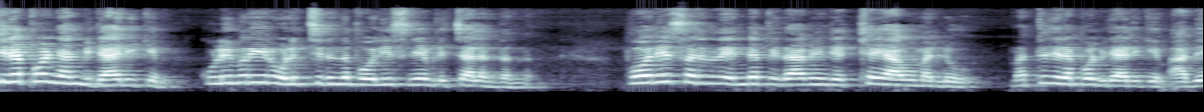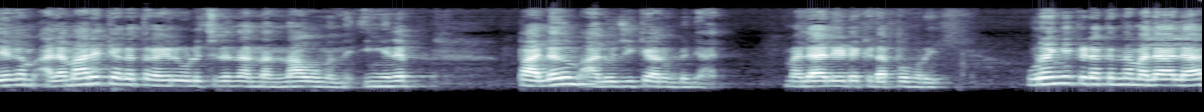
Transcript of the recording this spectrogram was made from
ചിലപ്പോൾ ഞാൻ വിചാരിക്കും കുളിമുറിയിൽ ഒളിച്ചിരുന്ന് പോലീസിനെ വിളിച്ചാൽ എന്തെന്ന്. പോലീസ് വരുന്നത് എന്റെ പിതാവിന് രക്ഷയാവുമല്ലോ. മറ്റു ചിലപ്പോൾ വിചാരിക്കും അദ്ദേഹം അലമാരയ്ക്കകത്ത് കയറി ഒളിച്ചിരുന്നാൽ നന്നാവുമെന്ന്. ഇങ്ങനെ പലതും ആലോചിക്കാറുണ്ട് ഞാൻ. മലാലയുടെ കിടപ്പുമുറി. ഉറങ്ങിക്കിടക്കുന്ന മലാല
